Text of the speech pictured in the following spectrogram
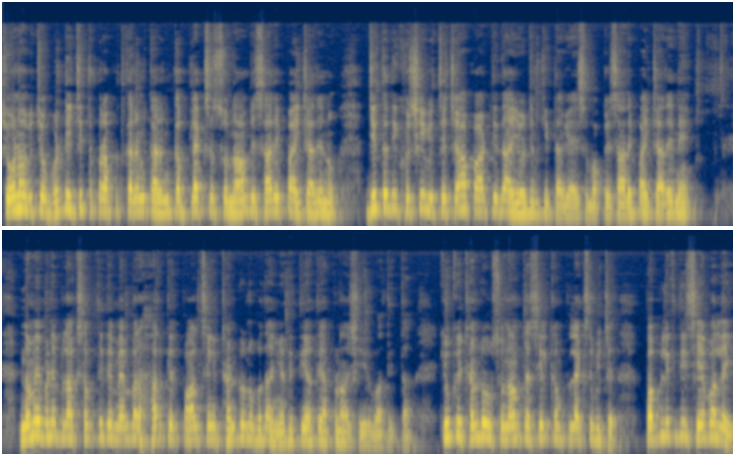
ਚੋਣਾਂ ਵਿੱਚੋਂ ਵੱਡੀ ਜਿੱਤ ਪ੍ਰਾਪਤ ਕਰਨ ਕਾਰਨ ਕੰਪਲੈਕਸ ਸੁਨਾਮ ਦੇ ਸਾਰੇ ਭਾਈਚਾਰੇ ਨੂੰ ਜਿੱਤ ਦੀ ਖੁਸ਼ੀ ਵਿੱਚ ਚਾਹ ਪਾਰਟੀ ਦਾ ਆਯੋਜਨ ਕੀਤਾ ਗਿਆ। ਇਸ ਮੌਕੇ ਸਾਰੇ ਭਾਈਚਾਰੇ ਨੇ ਨਵੇਂ ਬਣੇ ਬਲਾਕ ਸੰਮਤੀ ਦੇ ਮੈਂਬਰ ਹਰਕਿਰਪਾਲ ਸਿੰਘ ਠੰਡੂ ਨੂੰ ਵਧਾਈਆਂ ਦਿੱਤੀਆਂ ਤੇ ਆਪਣਾ ਆਸ਼ੀਰਵਾਦ ਦਿੱਤਾ, ਕਿਉਂਕਿ ਠੰਡੂ ਸੁਨਾਮ ਤਹਿਸੀਲ ਕੰਪਲੈਕਸ ਵਿੱਚ ਪਬਲਿਕ ਦੀ ਸੇਵਾ ਲਈ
